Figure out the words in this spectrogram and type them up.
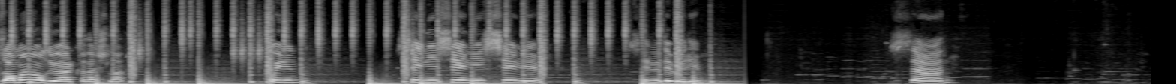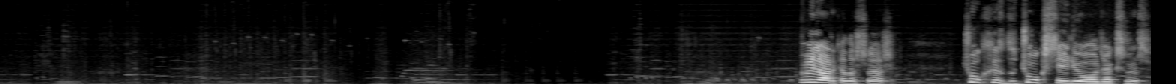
zaman alıyor arkadaşlar. Koyun. Seni, seni, seni. Seni de vereyim. Sen. Böyle arkadaşlar. Çok hızlı, çok seri olacaksınız.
